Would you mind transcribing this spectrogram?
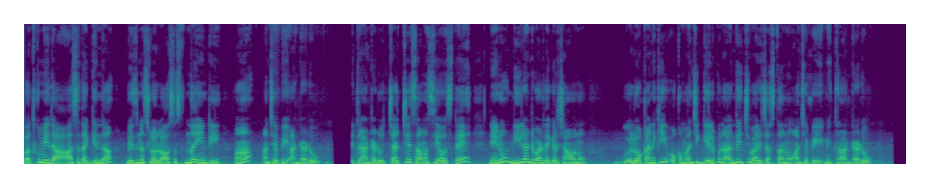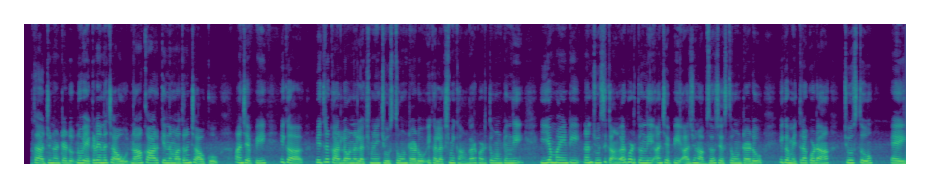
బతుకు మీద ఆశ తగ్గిందా? బిజినెస్లో లాస్ వస్తుందా ఏంటి? అని చెప్పి అంటాడు. మిత్ర అంటాడు చచ్చే సమస్య వస్తే నేను నీలాంటి వాడి దగ్గర చావను. లోకానికి ఒక మంచి గెలుపును అందించి వారి చేస్తాను అని చెప్పి మిత్ర అంటాడు. అర్జున్ అంటాడు నువ్వు ఎక్కడైనా చావు నా కారు కింద మాత్రం చావుకు అని చెప్పి ఇక మిత్ర కారులో ఉన్న లక్ష్మిని చూస్తూ ఉంటాడు. ఇక లక్ష్మి కంగారు పడుతూ ఉంటుంది. ఈ అమ్మాయి ఏంటి? నన్ను చూసి కంగారు పడుతుంది అని చెప్పి అర్జున్ అబ్జర్వ్ చేస్తూ ఉంటాడు. ఇక మిత్ర కూడా చూస్తూ ఏయ్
